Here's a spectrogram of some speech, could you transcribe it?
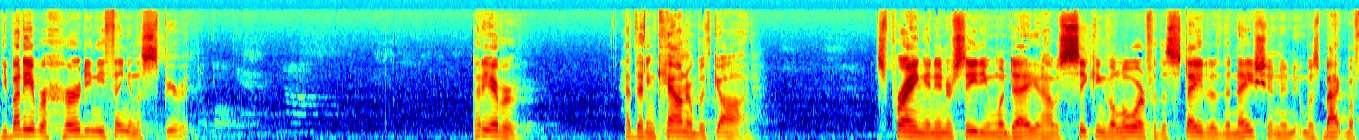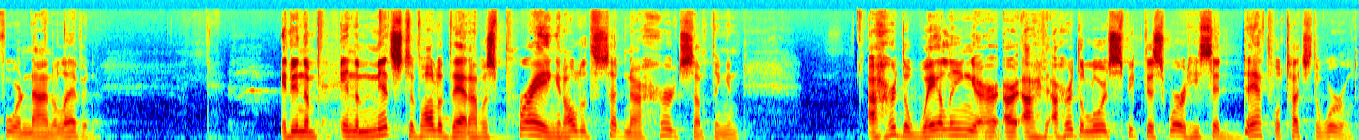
Anybody ever heard anything in the spirit? Anybody ever had that encounter with God? I was praying and interceding one day, and I was seeking the Lord for the state of the nation, and it was back before 9 11. And in the, in the midst of all of that, I was praying, and all of a sudden I heard something, and I heard the wailing, or, or, I heard the Lord speak this word. He said, Death will touch the world.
